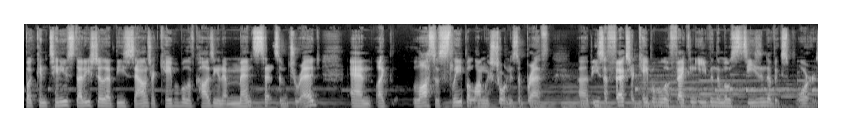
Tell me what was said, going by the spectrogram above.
but continued studies show that these sounds are capable of causing an immense sense of dread and like loss of sleep along with shortness of breath. Uh, these effects are capable of affecting even the most seasoned of explorers.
